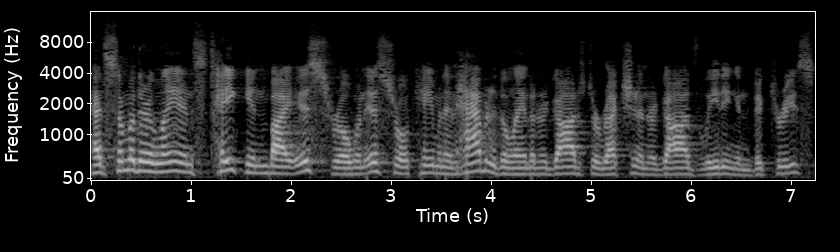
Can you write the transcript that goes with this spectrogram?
had some of their lands taken by Israel when Israel came and inhabited the land under God's direction, and under God's leading and victories.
